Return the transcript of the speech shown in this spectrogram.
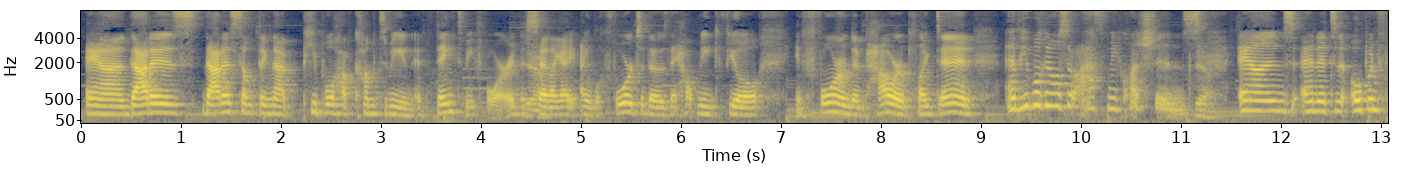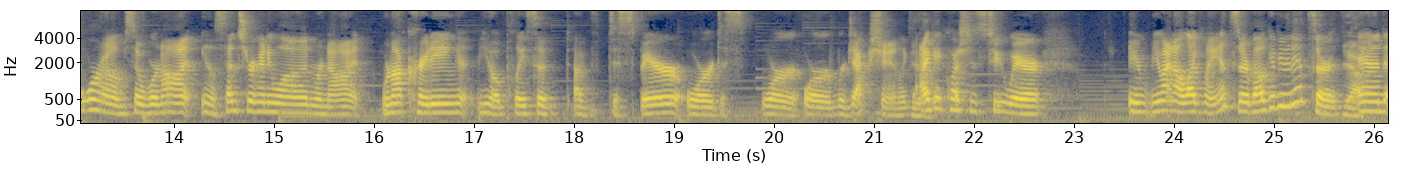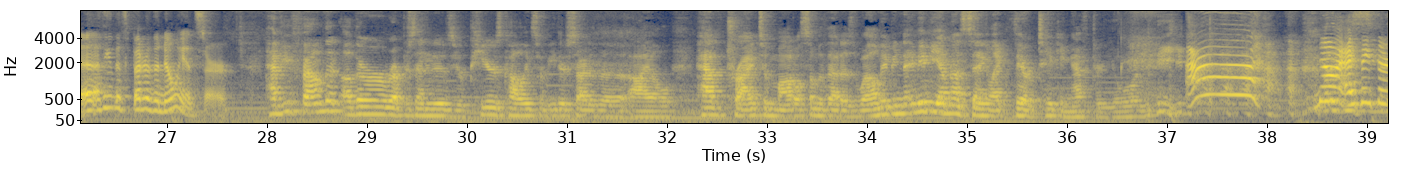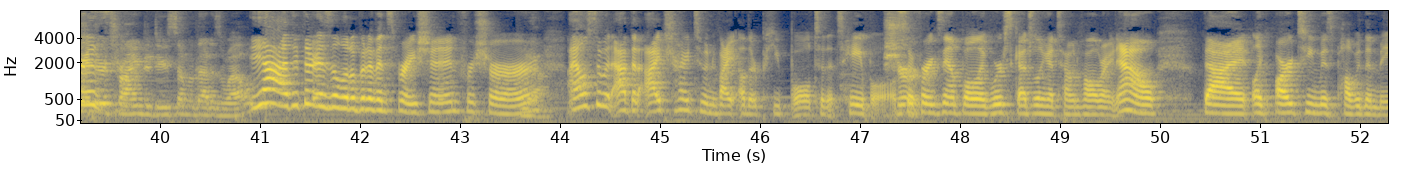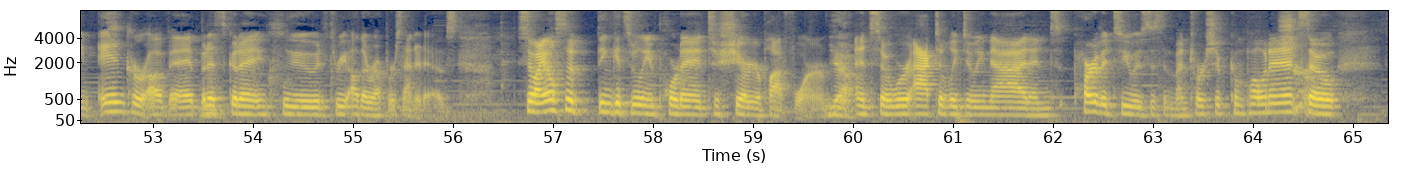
And that is that is something that people have come to me and, and thanked me for and to say like I, I look forward to those. They help me feel informed, empowered, plugged in. And people can also ask me questions. Yeah. And and it's an open forum. So we're not, you know, censoring anyone. We're not we're not creating, you know, a place of, of despair or dis, or or rejection. Like I get questions too where you, you might not like my answer, but I'll give you an answer. Yeah. And I think that's better than no answer. Have you found that other representatives, your peers, colleagues from either side of the aisle, have tried to model some of that as well? Maybe, maybe I'm not saying like they're taking after your lead. Ah! No, I think there is- They're trying to do some of that as well. Yeah, I think there is a little bit of inspiration for sure. Yeah. I also would add that I tried to invite other people to the table. Sure. So, for example, like we're scheduling a town hall right now that like our team is probably the main anchor of it, but Mm-hmm. it's going to include three other representatives. So I also think it's really important to share your platform. Yeah. And so we're actively doing that and part of it too is just a mentorship component. Sure. So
